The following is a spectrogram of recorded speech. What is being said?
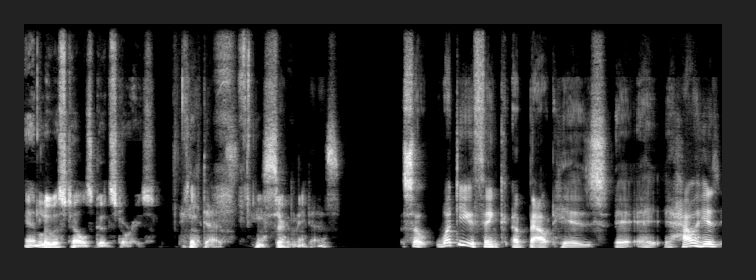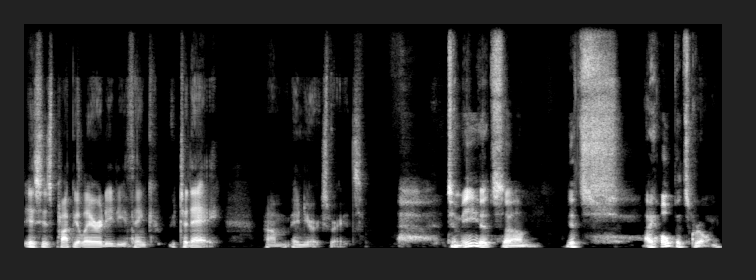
And Lewis tells good stories. He does. He certainly does. So, what do you think about his? Uh, how his is his popularity? Do you think today, um, in your experience? To me, it's um, it's. I hope it's growing.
